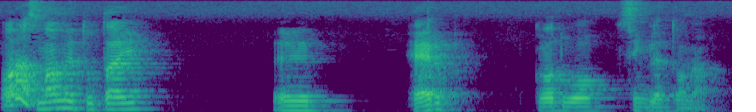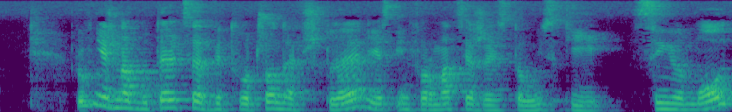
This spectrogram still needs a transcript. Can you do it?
Oraz mamy tutaj y, herb, godło Singletona. Również na butelce wytłoczone w szkle jest informacja, że jest to whisky single malt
